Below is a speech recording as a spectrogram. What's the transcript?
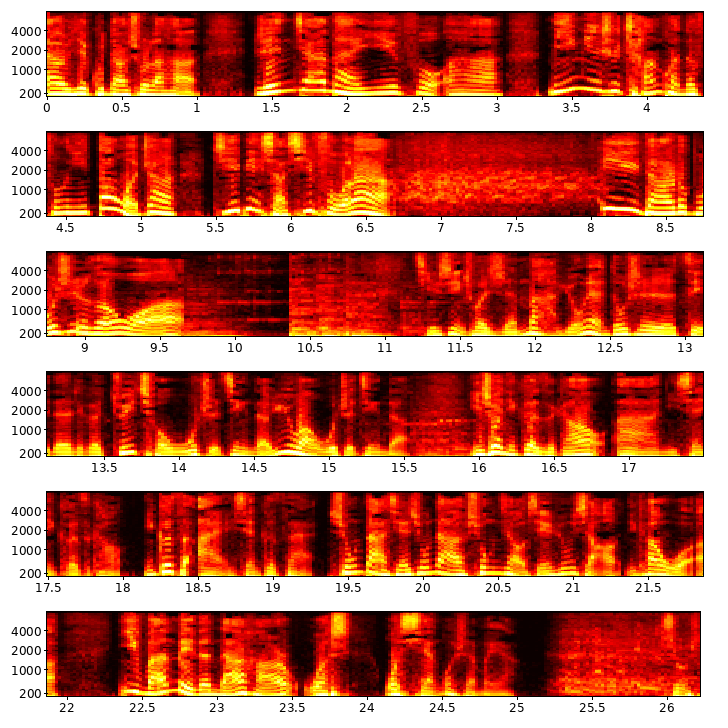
有一些姑娘说了哈，人家买衣服啊，明明是长款的风衣，到我这儿直接变小西服了，一点都不适合我。其实你说人嘛，永远都是自己的这个追求无止境的，欲望无止境的。你说你个子高啊，你嫌你个子高；你个子矮嫌个子矮；胸大嫌胸大，胸小嫌胸小。你看我一完美的男孩，我我嫌过什么呀？是不是？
